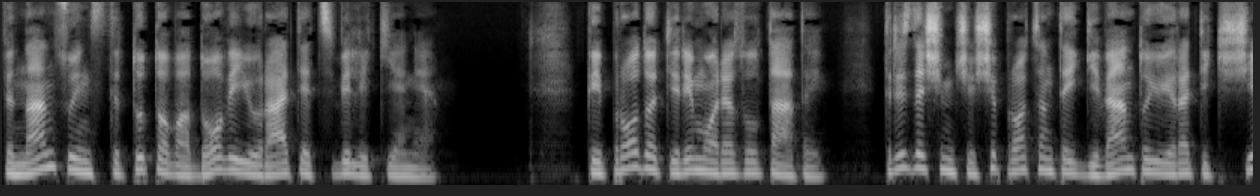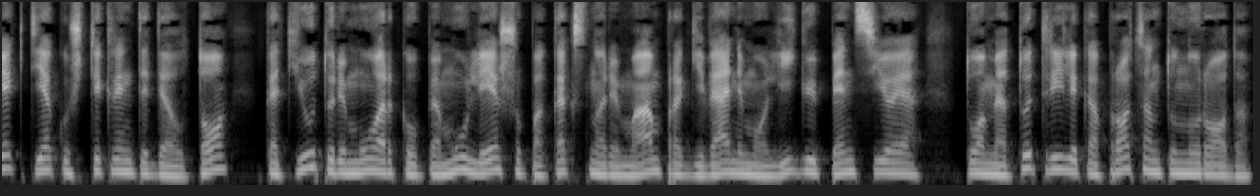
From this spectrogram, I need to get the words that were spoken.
Finansų instituto vadovė Juratė Cvilikienė. Kaip rodo tyrimo rezultatai, 36 procentai gyventojų yra tik šiek tiek užtikrinti dėl to, kad jų turimų ar kaupiamų lėšų pakaks norimam pragyvenimo lygiui pensijoje, tuo metu 13 procentų nurodo,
